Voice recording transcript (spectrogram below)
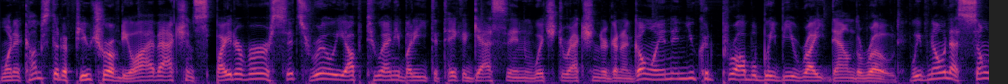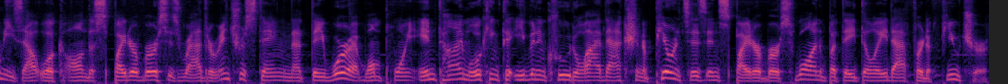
When it comes to the future of the live action Spider Verse, it's really up to anybody to take a guess in which direction they're to go in, and you could probably be right down the road. We've known that Sony's outlook on the Spider Verse is rather interesting, that they were at one point in time looking to even include live action appearances in Spider Verse 1, but they delayed that for the future.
